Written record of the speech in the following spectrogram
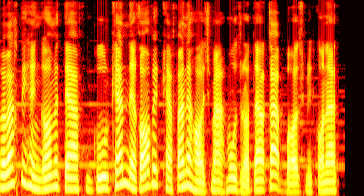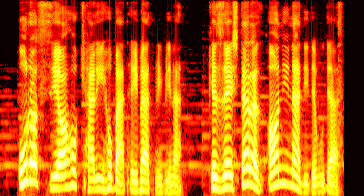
و وقتی هنگام دفن گورکن نقاب کفن حاج محمود را در قب باز می کند او را سیاه و کریه و بدهیبت می بیند که زشتر از آنی ندیده بوده است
